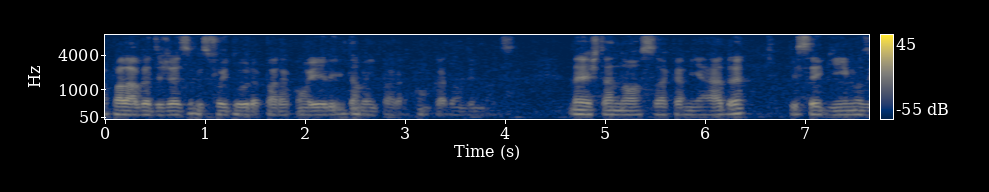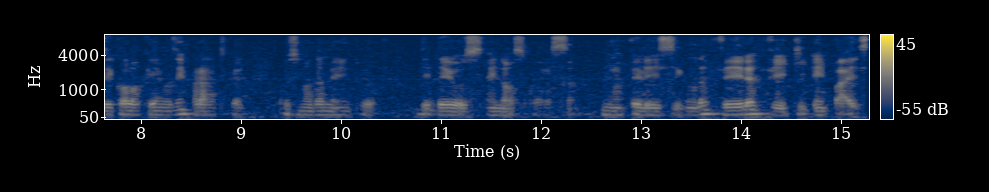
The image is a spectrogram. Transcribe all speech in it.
a palavra de Jesus foi dura para com ele e também para com cada um de nós. Nesta nossa caminhada, que seguimos e coloquemos em prática os mandamentos de Deus em nosso coração. Uma feliz segunda-feira, fique em paz.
